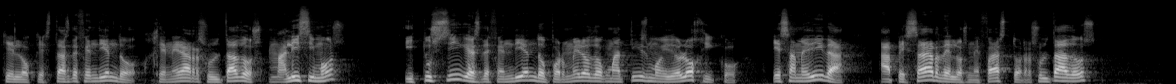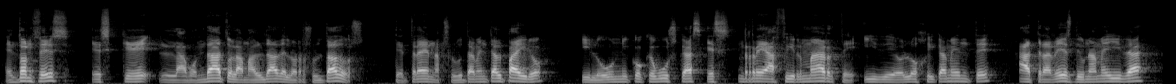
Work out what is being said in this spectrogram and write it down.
que lo que estás defendiendo genera resultados malísimos, y tú sigues defendiendo por mero dogmatismo ideológico esa medida a pesar de los nefastos resultados, entonces es que la bondad o la maldad de los resultados te traen absolutamente al pairo y lo único que buscas es reafirmarte ideológicamente a través de una medida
